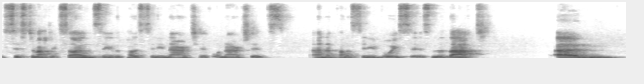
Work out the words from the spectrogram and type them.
systematic silencing of the Palestinian narrative or narratives and the Palestinian voices, and that that um,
